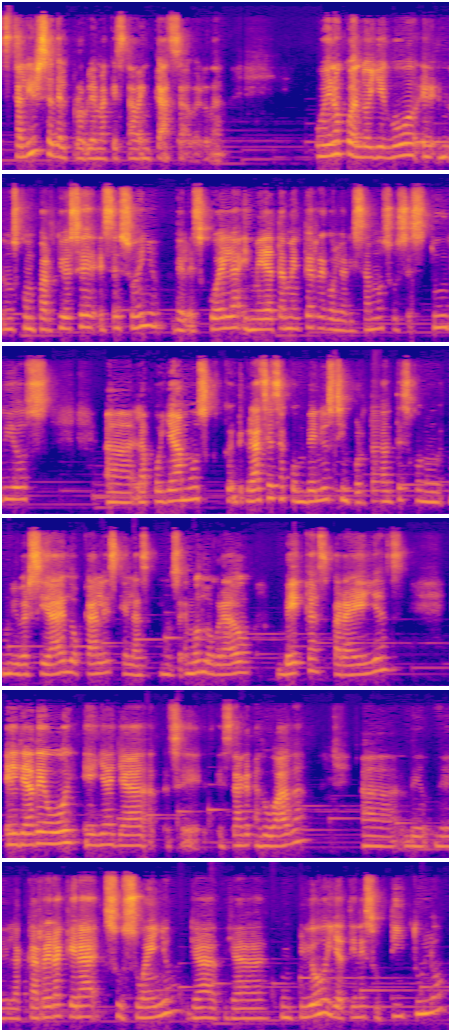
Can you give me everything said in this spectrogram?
salirse del problema que estaba en casa, ¿verdad? Bueno, cuando llegó, eh, nos compartió ese, ese sueño de la escuela, inmediatamente regularizamos sus estudios, ah, la apoyamos gracias a convenios importantes con universidades locales que las, nos hemos logrado becas para ellas. El día de hoy ella ya se, está graduada ah, de, de, la carrera que era su sueño, ya, ya cumplió y ya tiene su título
